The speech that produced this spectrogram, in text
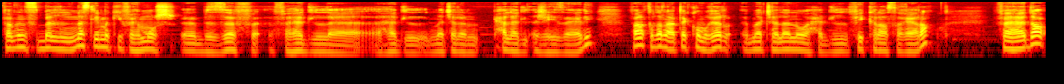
فبالنسبة للناس اللي ما كيفهموش آه، بزاف في هاد هاد مثلا بحال هاد الأجهزة هادي فنقدر نعطيكم غير مثلا واحد الفكرة صغيرة. فهذا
